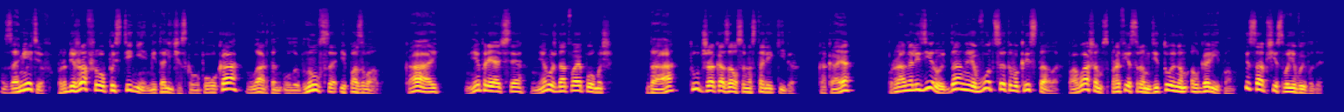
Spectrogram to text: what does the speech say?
Заметив пробежавшего по стене металлического паука, Лартон улыбнулся и позвал. «Кай, не прячься, мне нужна твоя помощь». «Да», тут же оказался на столе кибер. «Какая?» «Проанализируй данные вот с этого кристалла, по вашим с профессором Дитойном алгоритмам, и сообщи свои выводы».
